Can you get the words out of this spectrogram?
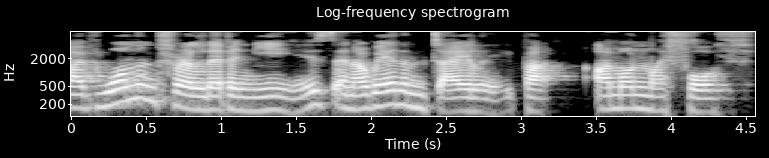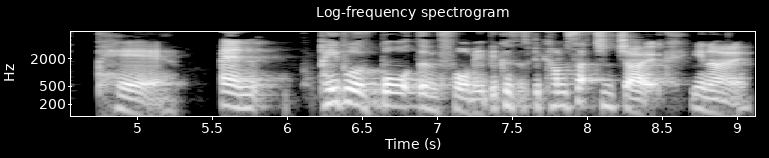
I've worn them for 11 years and I wear them daily, but I'm on my fourth pair. And people have bought them for me because it's become such a joke, you know.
